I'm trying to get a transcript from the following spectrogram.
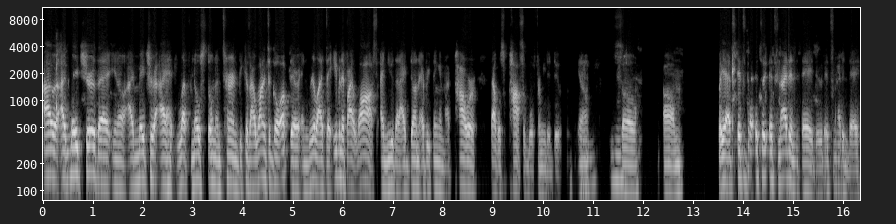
I, I made sure that, you know, I made sure I had left no stone unturned because I wanted to go up there and realize that even if I lost, I knew that I'd done everything in my power that was possible for me to do, you know? Mm-hmm. So, um, but yeah, it's, it's, it's, it's night and day, dude. It's night and day.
